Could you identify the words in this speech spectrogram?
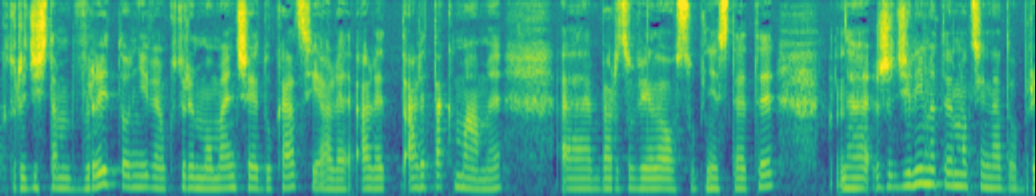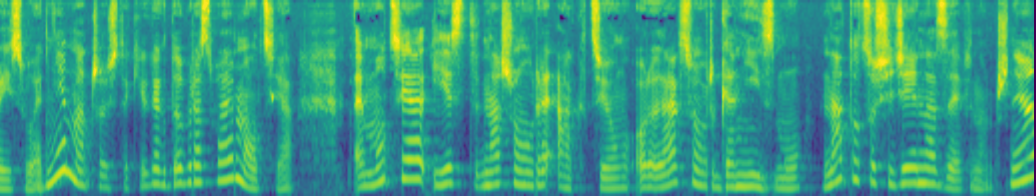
które gdzieś tam wryto, nie wiem w którym momencie edukacji, ale, ale, ale tak mamy, e, bardzo wiele osób niestety, e, że dzielimy te emocje na dobre i złe. Nie ma czegoś takiego jak dobra, zła emocja. Emocja jest naszą reakcją, reakcją organizmu na to, co się dzieje na zewnątrz, nie?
